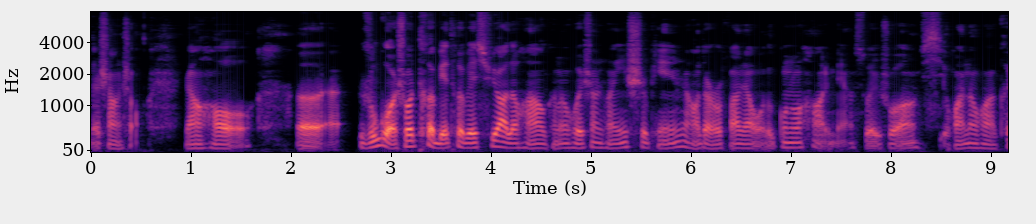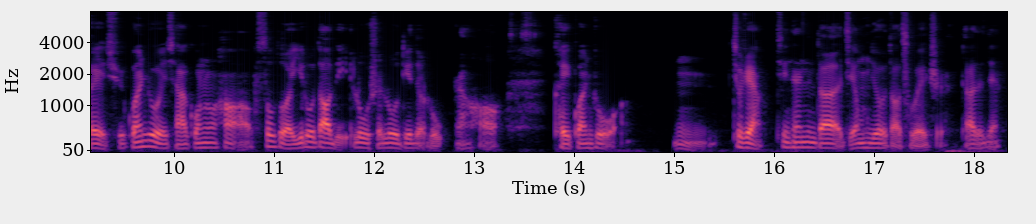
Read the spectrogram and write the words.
的上手。然后，呃，如果说特别特别需要的话，我可能会上传一视频，然后到时候发在我的公众号里面。所以说喜欢的话可以去关注一下公众号，搜索“一路到底”，路是陆地的路，然后可以关注我。嗯，就这样，今天的节目就到此为止，大家再见。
